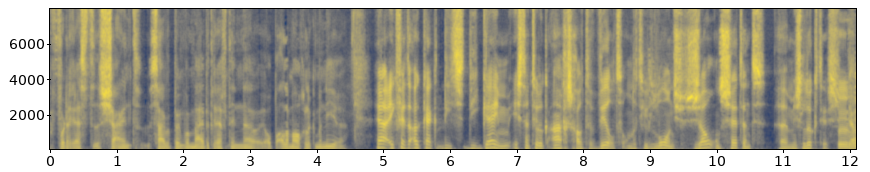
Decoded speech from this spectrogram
voor de rest shined Cyberpunk wat mij betreft in, eh, op alle mogelijke manieren. Ja, ik vind ook, kijk, die, die game is natuurlijk aangeschoten wild. Omdat die launch zo ontzettend eh, mislukt is. Mhm. Ja.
